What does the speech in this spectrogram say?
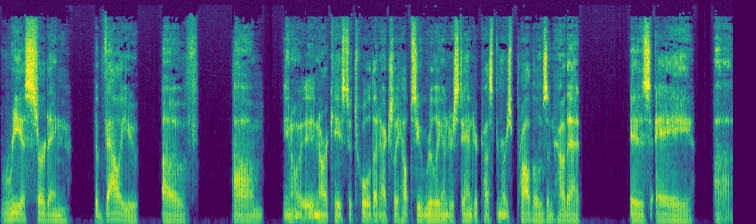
reasserting the value of, um, you know, in our case, a tool that actually helps you really understand your customers' problems and how that is a uh,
